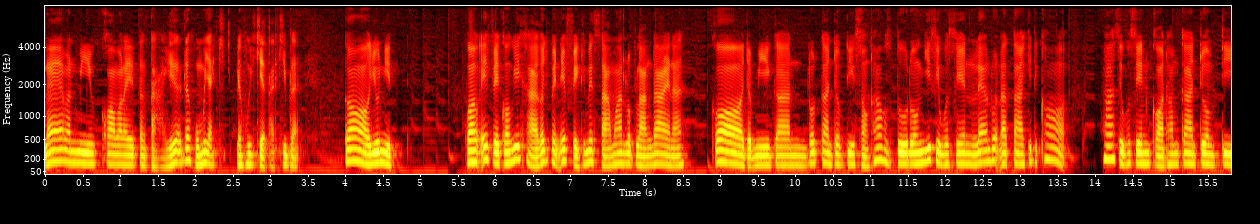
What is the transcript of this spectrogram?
และมันมีความอะไรต่างๆ เยอะ แล้วผมไม่อยากแล้วผมเกียจตัดคลิปเลยก็ยูนิตความเอฟเฟกต์ความขี้ขาดก็จะเป็นเอฟเฟกต์ที่ไม่สามารถลบล้างได้นะ ก็จะมีการลดการโจมตี 2 เท่าของศัตรูลง 20%และลดอัตราคิดข้อ 50%ก่อนทำการโจมตี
